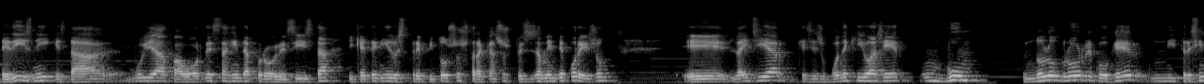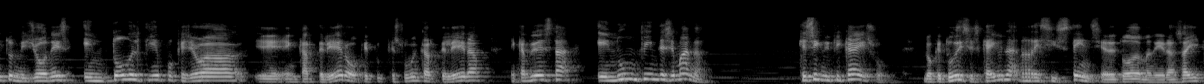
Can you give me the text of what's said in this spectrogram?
de Disney, que está muy a favor de esta agenda progresista y que ha tenido estrepitosos fracasos precisamente por eso. Eh, Lightyear, que se supone que iba a ser un boom, no logró recoger ni 300 millones en todo el tiempo que lleva eh, en cartelera o que, que estuvo en cartelera. En cambio, está en un fin de semana. ¿Qué significa eso? Lo que tú dices, que hay una resistencia de todas maneras, hay,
